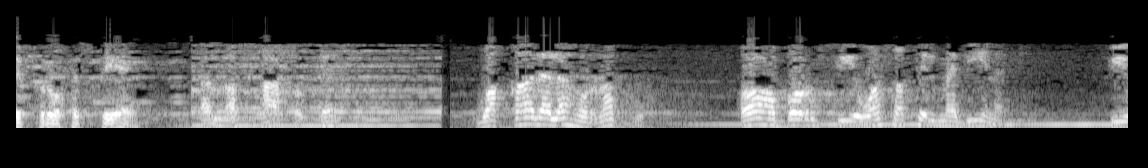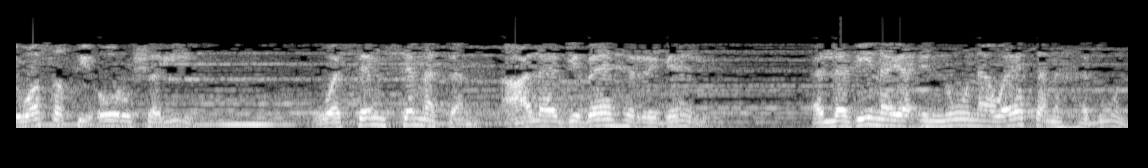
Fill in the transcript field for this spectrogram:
سفر حسقيال الأصحاح الثالث وقال له الرب اعبر في وسط المدينة في وسط أورشليم وسمسمة على جباه الرجال الذين يئنون ويتنهدون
